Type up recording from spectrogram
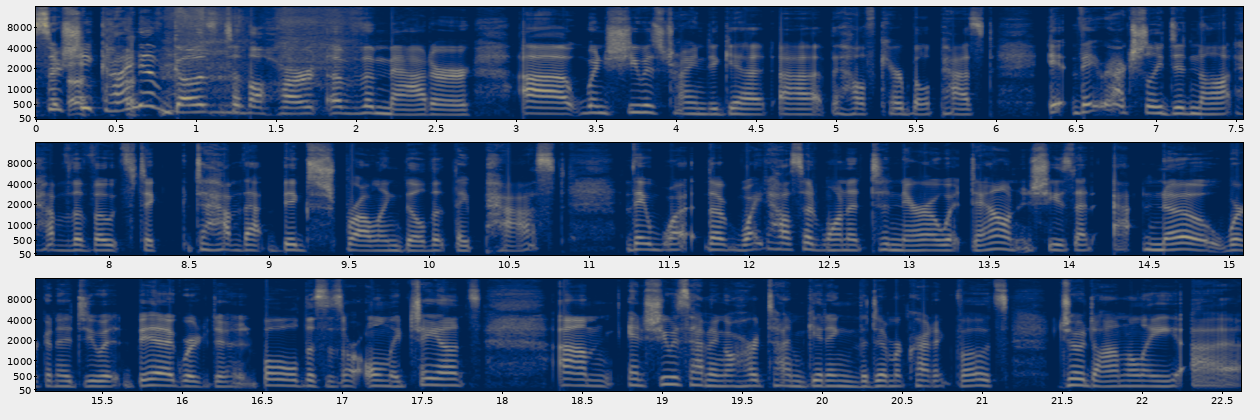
So she kind of goes to the heart of the matter. Uh, when she was trying to get uh, the health care bill passed, it, they actually did not have the votes to to have that big sprawling bill that they passed. They the White House had wanted to narrow it down, and she said, "No, we're going to do it big. We're doing it bold. This is our only chance." Um, and she was having a hard time getting the Democratic votes. Joe Donnelly. Uh,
